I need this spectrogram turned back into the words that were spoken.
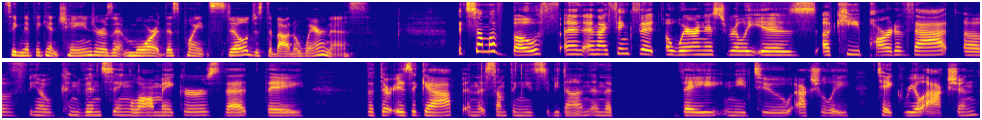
significant change or is it more at this point still just about awareness? It's some of both and and I think that awareness really is a key part of that of you know convincing lawmakers that they that there is a gap and that something needs to be done and that they need to actually take real action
